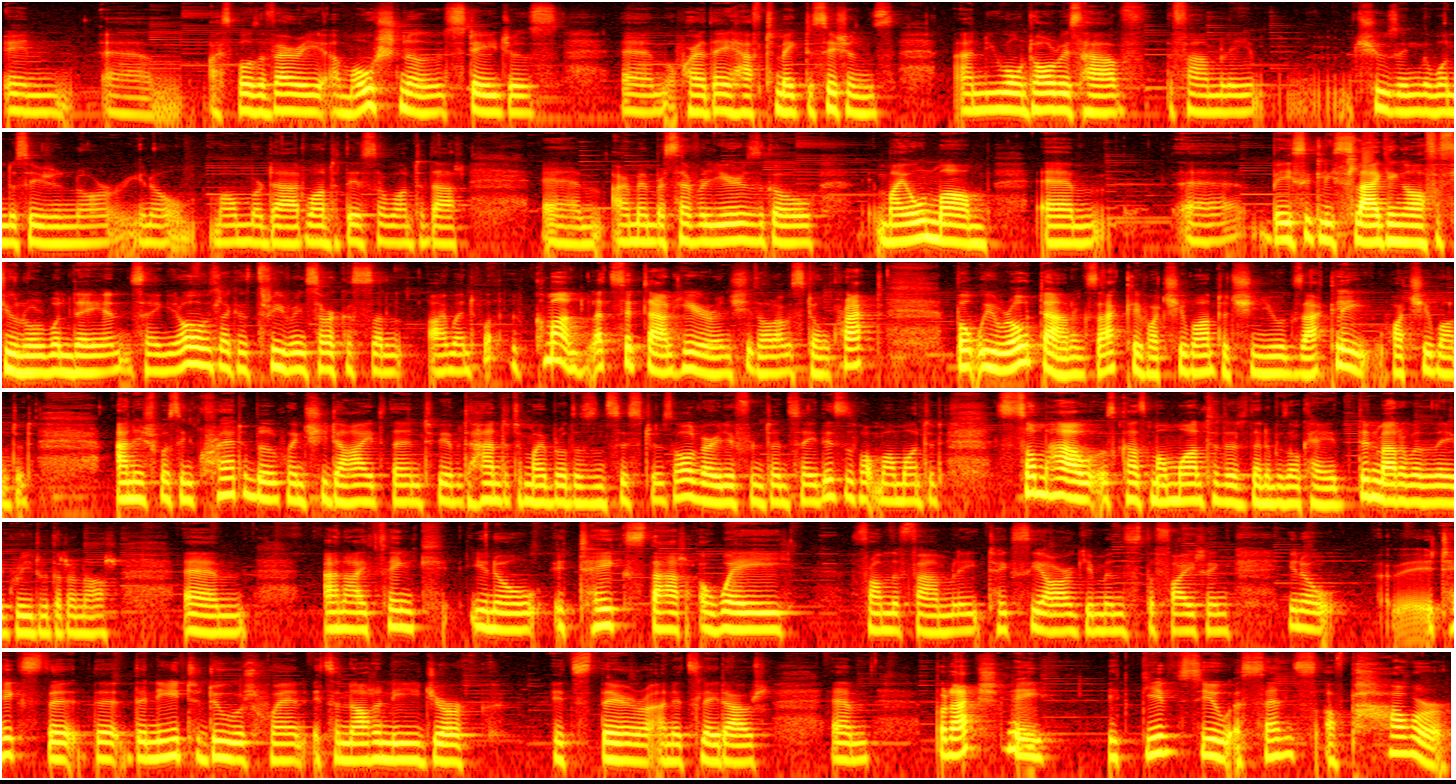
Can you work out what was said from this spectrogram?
in, um, I suppose, a very emotional stages um, where they have to make decisions, and you won't always have the family choosing the one decision or, you know, mom or dad wanted this or wanted that. Um, I remember several years ago, my own mom um, uh, basically slagging off a funeral one day and saying, you know, it was like a three ring circus. And I went, well, come on, let's sit down here. And she thought I was stone cracked. But we wrote down exactly what she wanted. She knew exactly what she wanted. And it was incredible when she died then to be able to hand it to my brothers and sisters, all very different, and say, this is what mom wanted. Somehow it was because mom wanted it, then it was okay. It didn't matter whether they agreed with it or not. Um, and I think, you know, it takes that away from the family, it takes the arguments, the fighting, you know, it takes the, the, the need to do it when it's a, not a knee jerk, it's there and it's laid out. Um, but actually, it gives you a sense of power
